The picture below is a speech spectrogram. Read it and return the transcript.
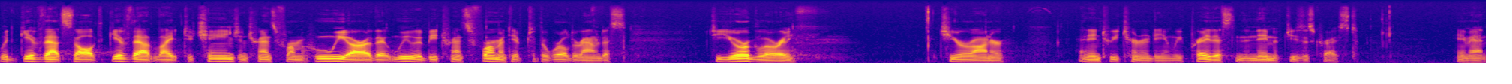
would give that salt, give that light to change and transform who we are, that we would be transformative to the world around us, to your glory, to your honor, and into eternity. And we pray this in the name of Jesus Christ. Amen.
